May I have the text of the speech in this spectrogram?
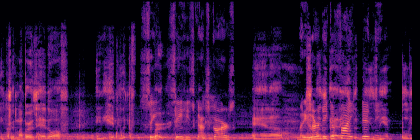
he clipped my bird's head off, and he hit me with the See, bird. see, he's got scars. And um, But he learned he could fight, didn't he? me and bully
